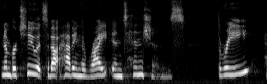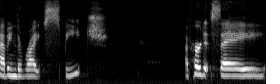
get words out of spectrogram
Number two, it's about having the right intentions. Three, having the right speech. I've heard it say,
